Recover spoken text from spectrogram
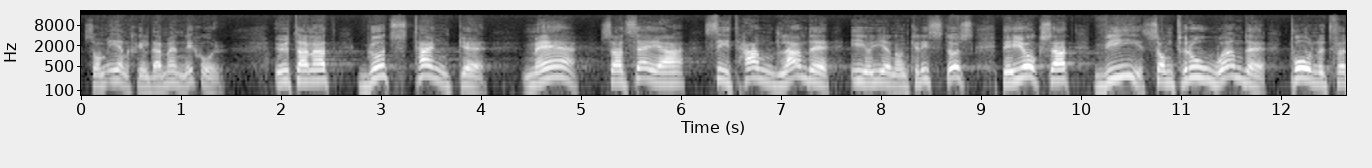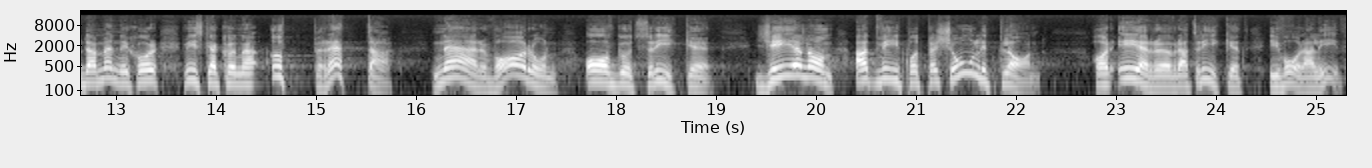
som enskilda människor. Utan att Guds tanke med så att säga sitt handlande i och genom Kristus. Det är ju också att vi som troende, pånyttfödda människor, vi ska kunna upprätta närvaron av Guds rike genom att vi på ett personligt plan har erövrat riket i våra liv.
